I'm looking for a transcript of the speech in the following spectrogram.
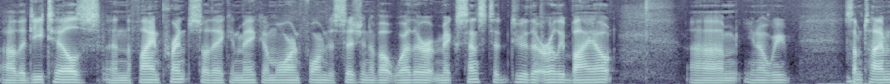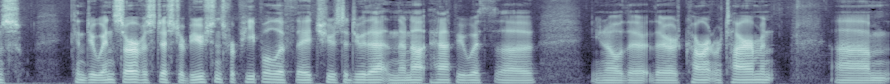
uh, the details and the fine print so they can make a more informed decision about whether it makes sense to do the early buyout. Um, you know, we sometimes can do in-service distributions for people if they choose to do that and they're not happy with, uh, you know, their their current retirement. Um,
